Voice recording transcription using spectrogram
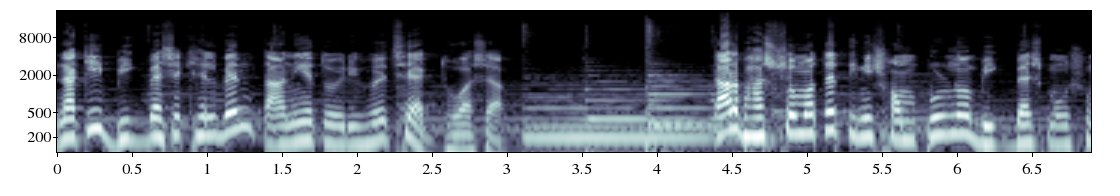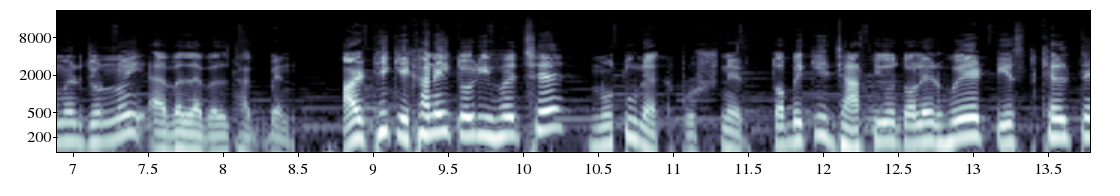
নাকি বিগ ব্যাশে খেলবেন তা নিয়ে তৈরি হয়েছে এক ধোয়াশা। তার ভাষ্যমতে তিনি সম্পূর্ণ বিগ ব্যাশ মৌসুমের জন্যই অ্যাভেলেবেল থাকবেন। আর ঠিক এখানেই তৈরি হয়েছে নতুন এক প্রশ্নের। তবে কি জাতীয় দলের হয়ে টেস্ট খেলতে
